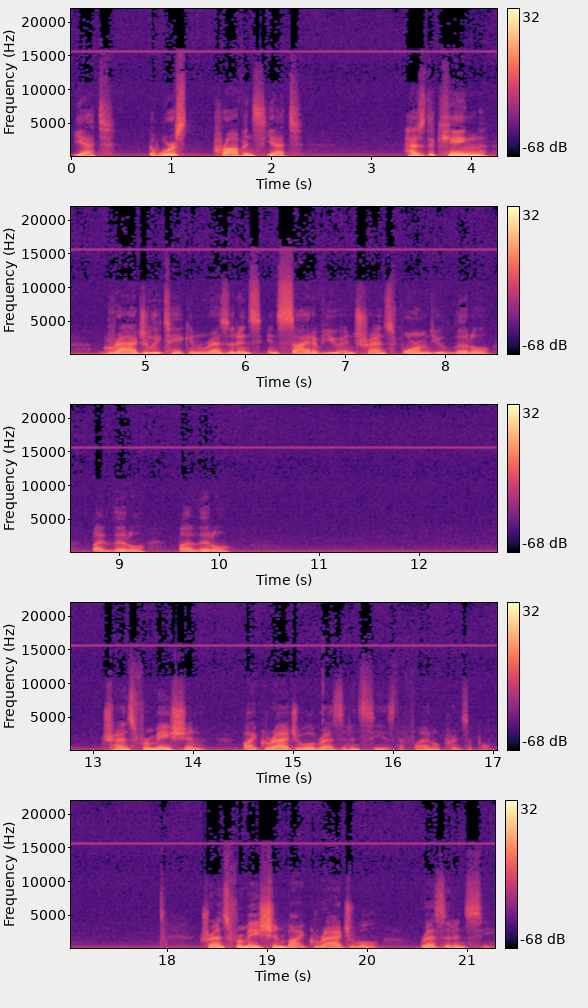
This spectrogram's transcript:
yet? The worst province yet? Has the king gradually taken residence inside of you and transformed you little by little by little? Transformation by gradual residency is the final principle. Transformation by gradual residency.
